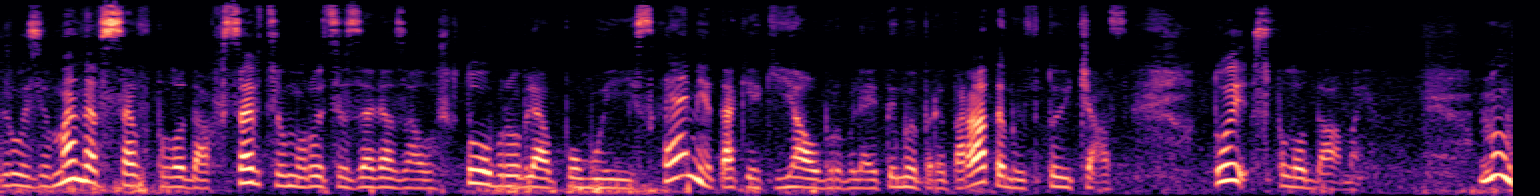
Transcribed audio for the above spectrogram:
Друзі, в мене все в плодах, все в цьому році зав'язалось. Хто обробляв по моїй схемі, так як я обробляю тими препаратами в той час, той з плодами. Ну,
